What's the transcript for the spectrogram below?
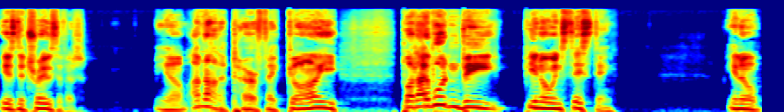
is the truth of it. You know, I'm not a perfect guy, but I wouldn't be, you know, insisting. You know,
